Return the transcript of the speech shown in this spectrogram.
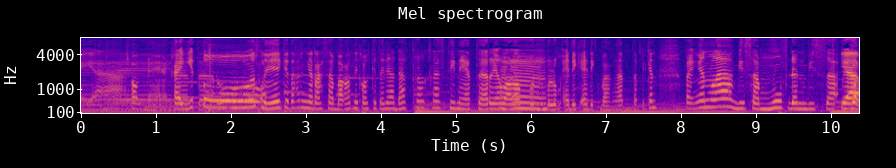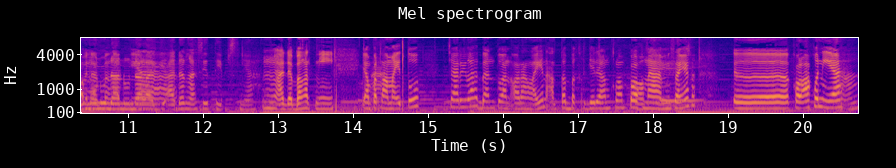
ya oke kayak Nah, gitu Terus nih kita kan ngerasa banget nih kalau kita ini ada procrastinator ya walaupun Mm-mm. belum edik-edik banget tapi kan pengen lah bisa move dan bisa Ya, benar menunda-nunda ya. lagi. Ada nggak sih tipsnya? Hmm, ada banget nih yang Gimana? pertama itu carilah bantuan orang lain atau bekerja dalam kelompok nah Oke. misalnya eh, kalau aku nih ya Hah?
